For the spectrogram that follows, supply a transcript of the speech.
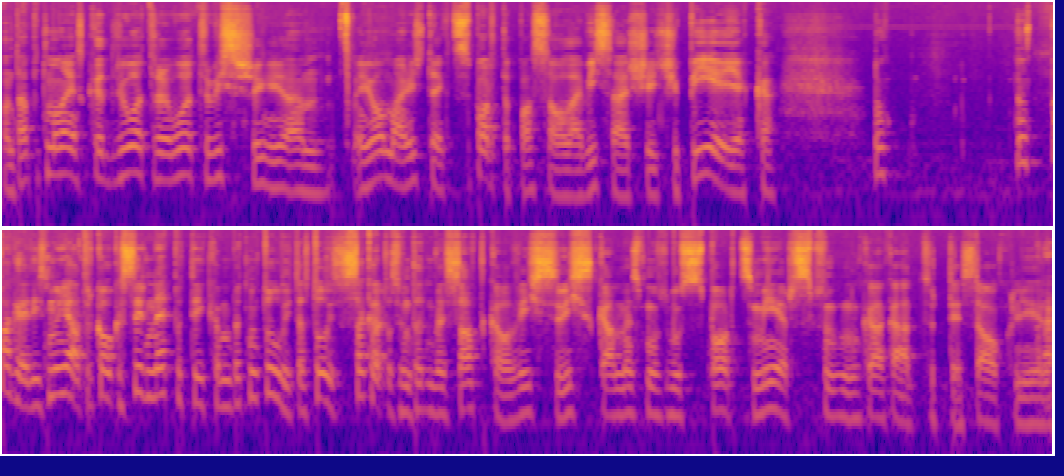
Un tāpat man liekas, ka otra, otra visa šī um, jomā ir izteikti sporta pasaulē. Visā šī, šī pieeja, ka Nu, pagaidīs, nu jā, tur kaut kas ir nepatīkami, bet nu, tūlīt tas tūlīt sakārtos, un tad mēs atkal viss, viss kā mēs, mums būs sports, miers, kā, kā tur tie saukļi ir.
